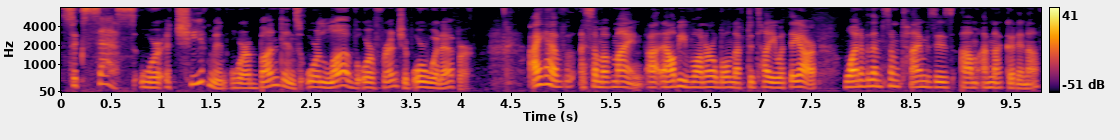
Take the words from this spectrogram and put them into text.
success or achievement or abundance or love or friendship or whatever. I have some of mine. I'll be vulnerable enough to tell you what they are. One of them sometimes is um, I'm not good enough.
